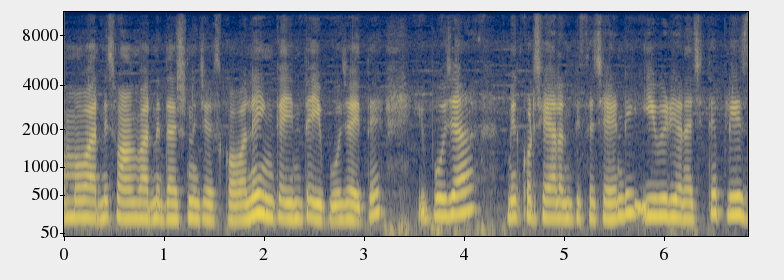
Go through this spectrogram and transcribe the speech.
అమ్మవారిని స్వామివారిని దర్శనం చేసుకోవాలి. ఇంకా ఇంతే ఈ పూజ అయితే. ఈ పూజ మీకు కూడా చేయాలనిపిస్తే చేయండి. ఈ వీడియో నచ్చితే please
